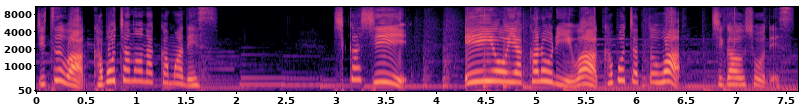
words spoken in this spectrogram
実はかぼちゃの仲間です。しかし栄養やカロリーはかぼちゃとは違うそうです。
